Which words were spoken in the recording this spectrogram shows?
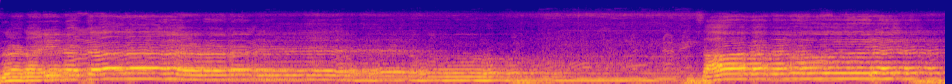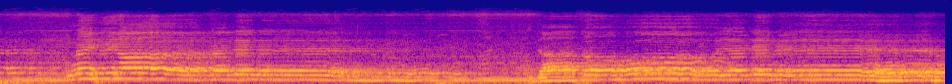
દ્રઢૈન ચરણ સાગર નહીં જાતો હોય મેરો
